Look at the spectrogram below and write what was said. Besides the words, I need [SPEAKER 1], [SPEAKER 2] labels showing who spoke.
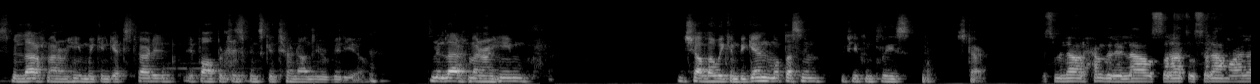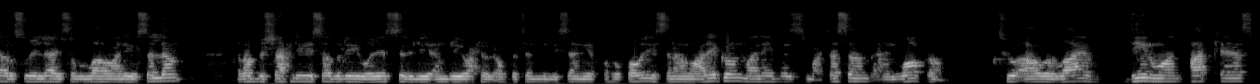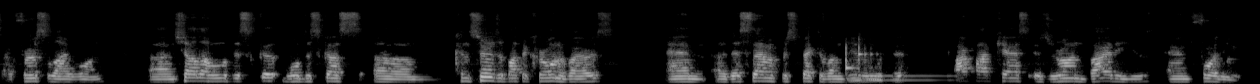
[SPEAKER 1] Bismillah ar-Rahman ar-Rahim, we can get started if all participants can turn on their video. Bismillah ar-Rahman ar-Rahim. Inshallah, we can begin. Mutasim, if you can please start.
[SPEAKER 2] Bismillah, alhamdulillah, wa salatu salamu ala rasulillah sallallahu alayhi wa sallam. Rabbi shrah sadri wa yassir li amri wa ahlul uqdatan min lisani yafqahu qawli. Assalamu alaikum. My name is Mu'tasim and welcome to our live Deen One podcast, our first live one. Uh, inshallah, we'll, discuss, we'll discuss um, concerns about the coronavirus and uh, the Islamic perspective on dealing with it. Our podcast is run by the youth and for the youth.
